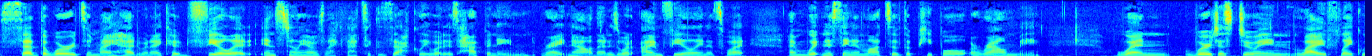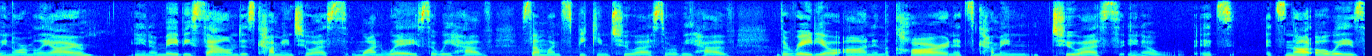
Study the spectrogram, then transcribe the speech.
said the words in my head, when I could feel it instantly, I was like, that's exactly what is happening right now. That is what I'm feeling. It's what I'm witnessing in lots of the people around me. When we're just doing life like we normally are, you know, maybe sound is coming to us one way, so we have someone speaking to us, or we have the radio on in the car and it's coming to us, you know, it's it's not always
